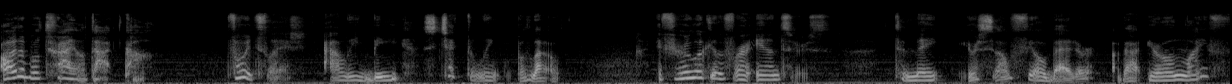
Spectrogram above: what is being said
audibletrial.com forward slash Allie B. Check the link below. If you're looking for answers to make yourself feel better about your own life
